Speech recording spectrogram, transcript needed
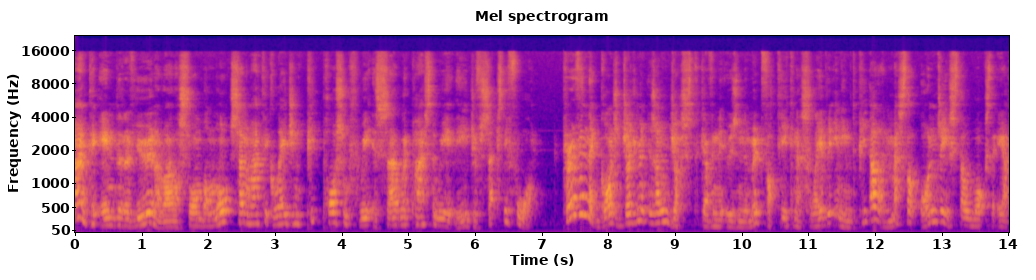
And to end the review on a rather sombre note, cinematic legend Pete Postlethwaite has sadly passed away at the age of 64 proving that God's judgment is unjust, given that he was in the mood for taking a celebrity named Peter and Mr. Andre still walks the earth.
